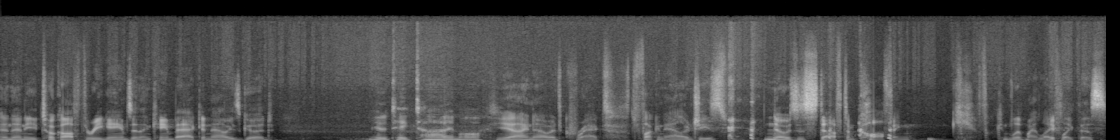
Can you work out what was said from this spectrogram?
and then he took off three games and then came back, and now he's good. You had to take time off. Yeah, I know. It's cracked. It's fucking allergies. Nose is stuffed. I'm coughing. Can't fucking live my life like this.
